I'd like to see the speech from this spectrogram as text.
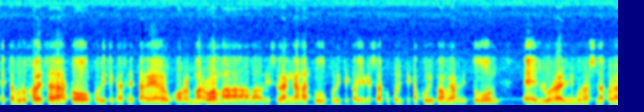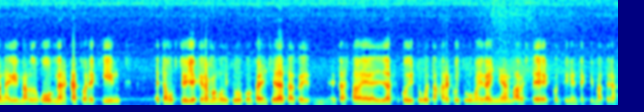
eta buru jabetzarako politika. Eta horren marruan, ba, ba, hori zelan garatu politika horiek, ezalako politika publikoa behar ditugun, e, lurraren ingura zelako lan egin behar dugu, merkatuarekin, eta guzti horiek eramango ditugu konferentziera eta eta eztabaidatuko ditugu eta jarriko ditugu mai gainean ba beste kontinentekin batera.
